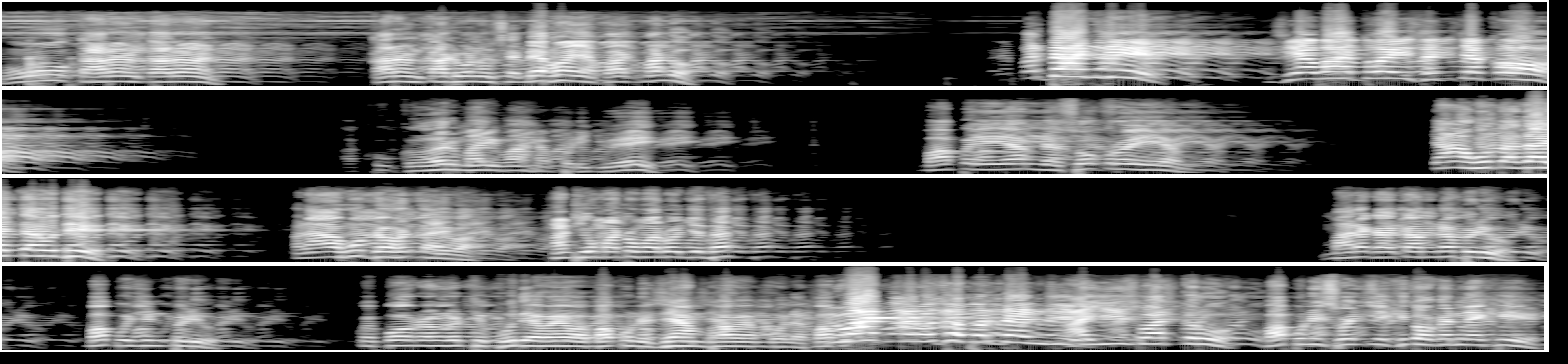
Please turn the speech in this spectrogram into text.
હું કારણ કારણ. કારણ કાઢવાનું છે. બેહો અહીંયા પાઠ માંડો. પ્રધાનજી જે વાત હોય સત્ય કહો. આખું ઘર મારી વાહે પડી ગયું એ બાપે એમ ને છોકરો એમ. ક્યાં હુંતા જાય અત્યાર સુધી? અને આ હું ઢળતા આવ્યા. હાંઠીઓ માટો મારો જે થાય મારે કઈ કામ ન પડ્યું. બાપુજીને પડ્યું. કોઈ પોકરંગરથી ભૂદેવ આવ્યા બાપુને જેમ ભાવે એમ બોલે. બાપુ વાત કરો છો પ્રધાનજી. આ ઈ જ વાત કરું. બાપુની સોટલી ખીતો કરી નાખી.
